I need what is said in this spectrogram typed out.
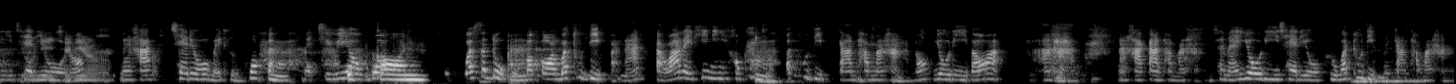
ดีเชเดียวเนาะนะคะเชเดียวหมายถึงพวกแบบแมทเทียลพวกวัสดุอุปกรณ์วัตถุดิบอะนะแต่ว่าในที่นี้เขาพูดวัตถุดิบการทำอาหารเนาะโยดีแปลว่า อาหารนะคะ การทำอาหารใช่ไหมโยดีแชเดียคือวัตถุดิบในการทำอาหาร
